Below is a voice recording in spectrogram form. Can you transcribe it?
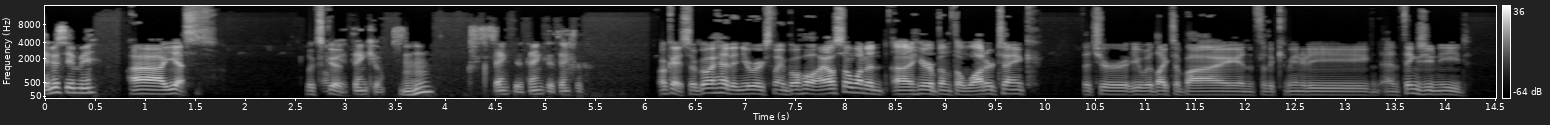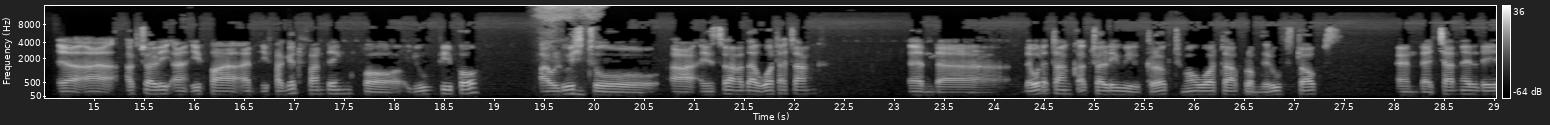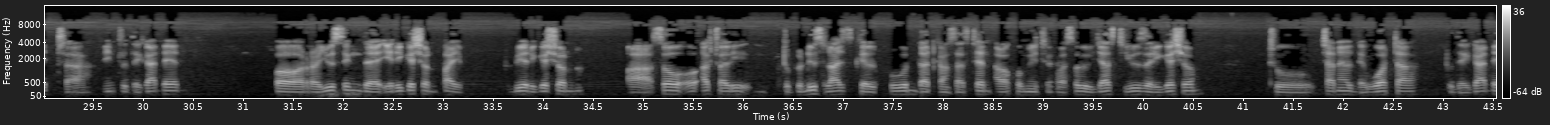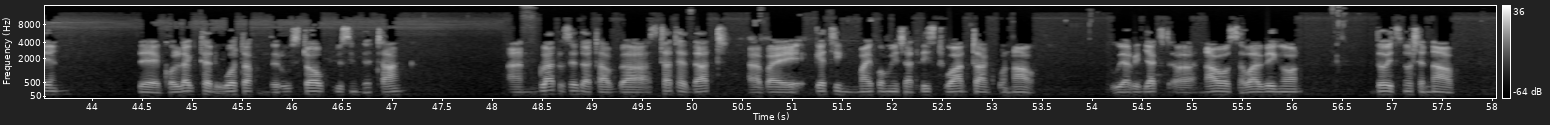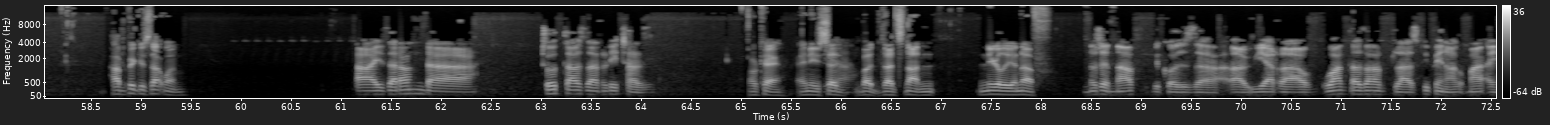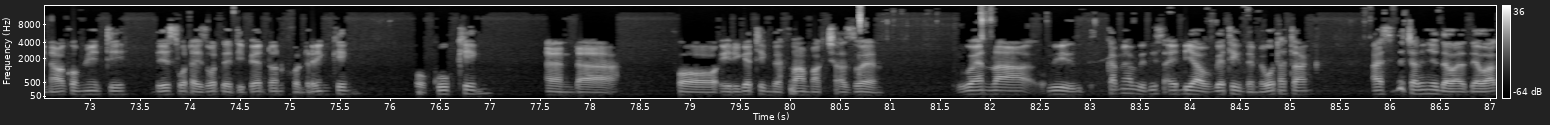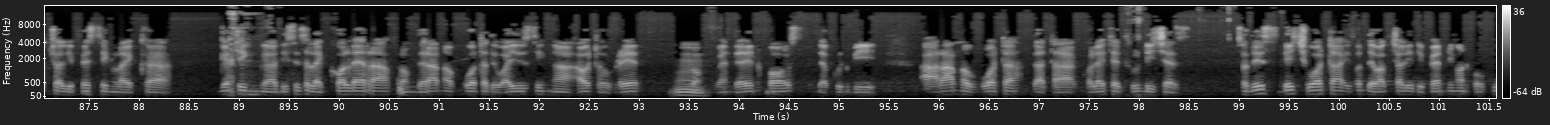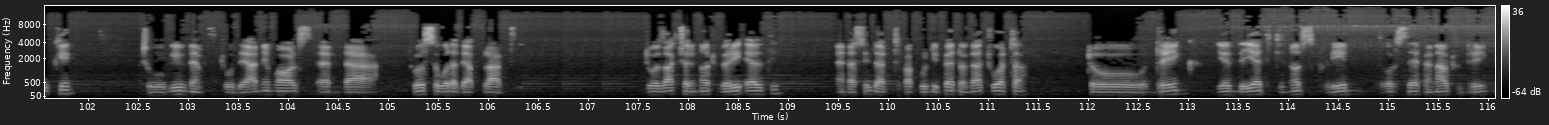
Can you see me? Uh, yes. Looks Okay, good. thank you. hmm Thank you, thank you, thank you. Okay, so go ahead and you were explaining Boho. I also want to uh, hear about the water tank that you're you would like to buy and for the community and things you need. Yeah, uh, actually, uh, if I if I get funding for you people, I would wish to uh, install another water tank, and uh, the water tank actually will collect more water from the rooftops and uh, channel it uh, into the garden for using the irrigation pipe to do irrigation. Uh, so actually, to produce large scale food that can sustain our community. So we just use irrigation to channel the water to the garden the collected water from the rooftop using the tank. I'm glad to say that I've uh, started that uh, by getting my community at least one tank for now. We are just uh, now surviving on, though it's not enough. How big is that one? Uh, it's around uh, 2,000 liters. Okay, and you said, Yeah. but that's not n- nearly enough. Not enough because uh, uh, we are uh, 1,000 plus people in our, in our community. This water is what they depend on for drinking, for cooking, and uh, for irrigating the farm actually as well. When uh, we coming up with this idea of getting them a water tank, I see the challenges they were, they were actually facing, like uh, getting uh, diseases like cholera from the runoff water they were using uh, out of rain. From when the rain falls, there could be a run of water that are collected through ditches. So this ditch water is what they were actually depending on for cooking, to give them to the animals and uh, to also water their plants. It was actually not very healthy, and I see that I could depend on that water to drink, yet, yet it is not clean or safe enough to drink.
